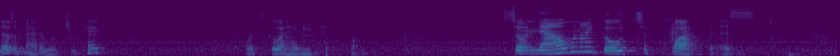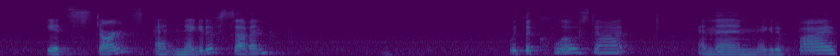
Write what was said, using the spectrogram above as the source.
Doesn't matter what you pick. Let's go ahead and pick a point. So now when I go to plot this, it starts at negative 7 with a closed dot, and then negative 5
